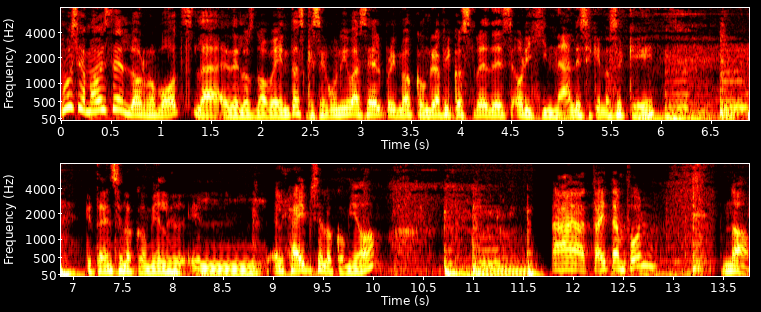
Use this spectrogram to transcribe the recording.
¿Cómo se llamaba este de los robots? De los noventas, que según iba a ser el primero con gráficos 3D originales y que no sé qué. Que también se lo comió el, el, el hype, se lo comió. Ah, Titanfall. No.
